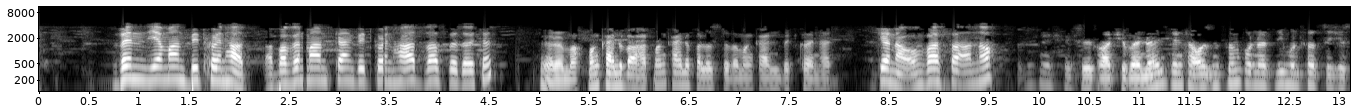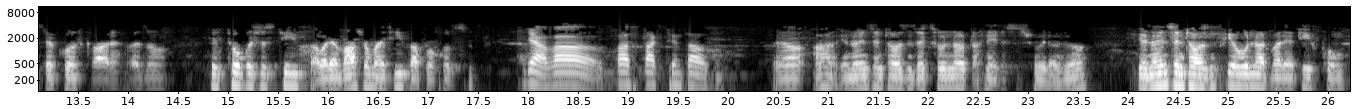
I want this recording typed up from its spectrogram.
Wenn jemand Bitcoin hat, aber wenn man kein Bitcoin hat, was bedeutet? Ja, dann macht man keine, hat man keine Verluste, wenn man keinen Bitcoin hat. Genau, und was da noch? Ich sehe gerade hier bei 19.547 ist der Kurs gerade. Also historisches Tief, aber der war schon mal tiefer vor kurzem. Ja, war fast 18.000. Ja, ah, hier 19.600, ach nee, das ist schon wieder höher. Hier 19.400 war der Tiefpunkt.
